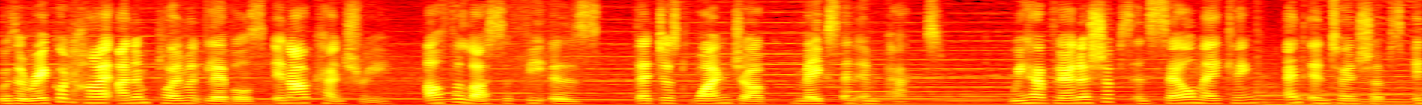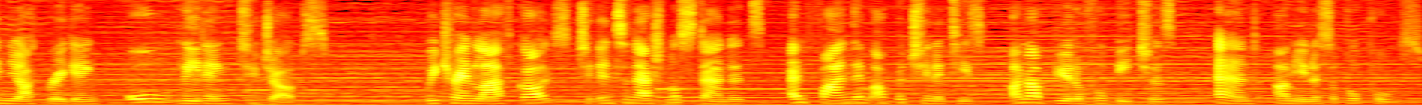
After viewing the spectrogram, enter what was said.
With a record high unemployment levels in our country, our philosophy is that just one job makes an impact. We have learnerships in sail making and internships in yacht rigging, all leading to jobs. We train lifeguards to international standards and find them opportunities on our beautiful beaches and our municipal pools.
